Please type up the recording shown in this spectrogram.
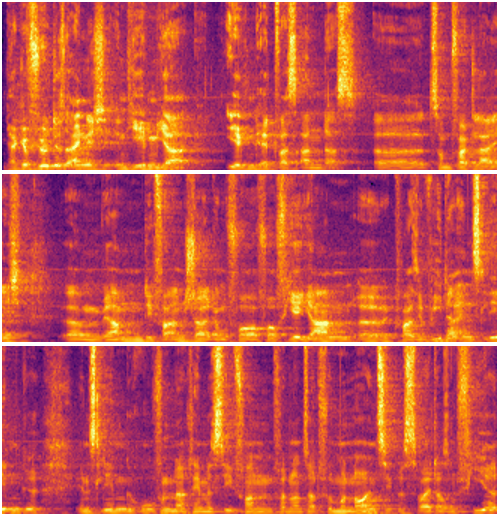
ja, gefühlt ist eigentlich in jedem Jahr irgendetwas anders. Äh, zum Vergleich, ähm, wir haben die Veranstaltung vor, vor vier Jahren äh, quasi wieder ins Leben, ge, ins Leben gerufen, nachdem es sie von, von 1995 bis 2004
